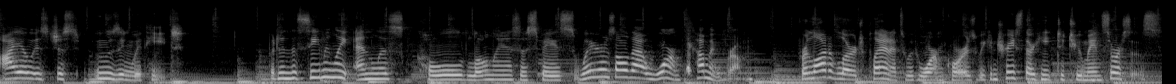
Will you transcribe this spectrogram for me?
Io is just oozing with heat. But in the seemingly endless, cold loneliness of space, where is all that warmth coming from? For a lot of large planets with warm cores, we can trace their heat to two main sources.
